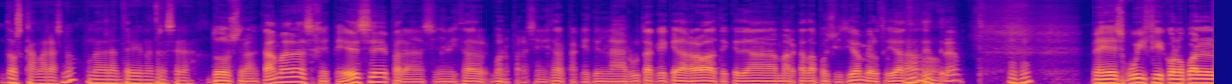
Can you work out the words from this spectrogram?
dos cámaras, ¿no? Una delantera y una trasera. Dos gran cámaras, GPS para señalizar, bueno, para señalizar, para que en la ruta que queda grabada te queda marcada posición, velocidad, Ah. etcétera. Es wifi, con lo cual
